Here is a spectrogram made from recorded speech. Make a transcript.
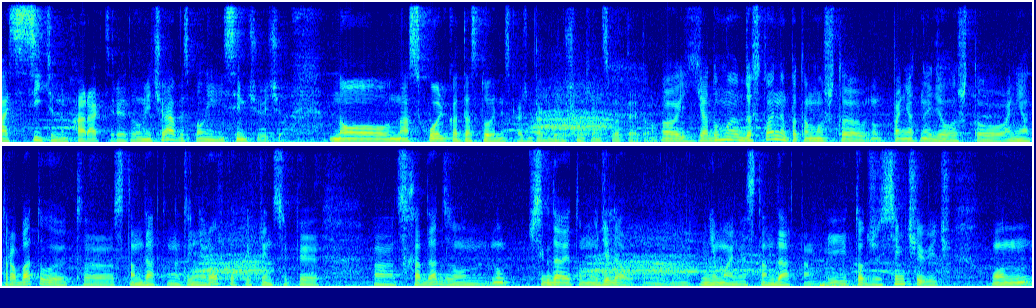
спасительном характере этого мяча в исполнении Симчевича. Но насколько достойны, скажем так, были шимкенцы вот этого? А, я думаю, достойны, потому что, ну, понятное дело, что они отрабатывают э, стандарты на тренировках, и, в принципе, э, Цхададзе, он ну, всегда этому уделял внимание стандартам. И тот же Симчевич, он,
